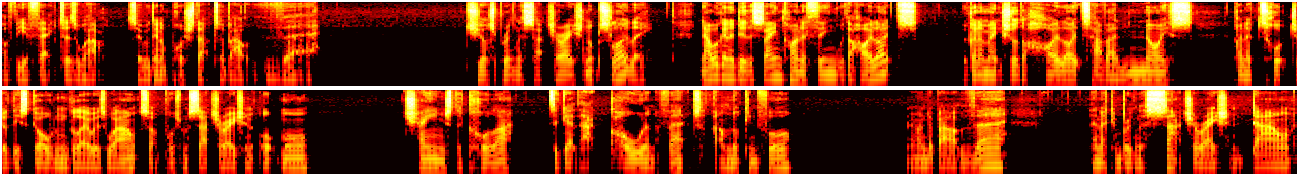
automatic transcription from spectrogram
of the effect as well. So we're going to push that to about there. Just bring the saturation up slightly. Now we're going to do the same kind of thing with the highlights. We're going to make sure the highlights have a nice kind of touch of this golden glow as well. So I'll push my saturation up more, change the colour to get that golden effect that I'm looking for. Around about there. Then I can bring the saturation down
